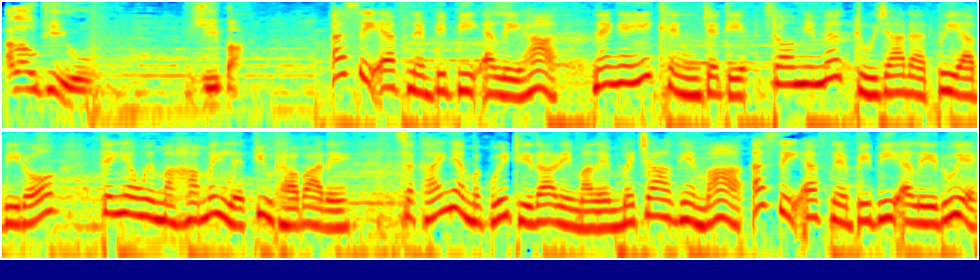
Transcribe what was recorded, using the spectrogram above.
အဲ့လောက်ထိကိုအရေးပါ SAF နဲ့ BPLA ဟာနိုင်ငံရေးခင်ချက်တွေတော်မြင်မဲ့တူကြတာတွေ့ရပြီးတော့တရားဝင်မဟာမိတ်လည်းပြုတ်ထားပါတယ်။ စကိုင်းနဲ့မကွေးဒေသတွေမှာလည်းမကြခင်မှာ SAF နဲ့ BPLA တို့ရဲ့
